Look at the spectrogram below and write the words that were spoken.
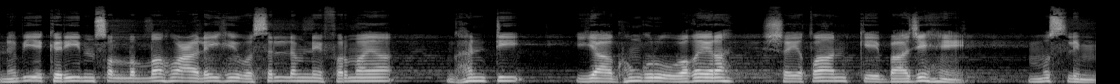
نبی کریم صلی اللہ علیہ وسلم نے فرمایا، گھنٹی یا گھنگرو وغیرہ شیطان کے باجے ہیں، مسلم۔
